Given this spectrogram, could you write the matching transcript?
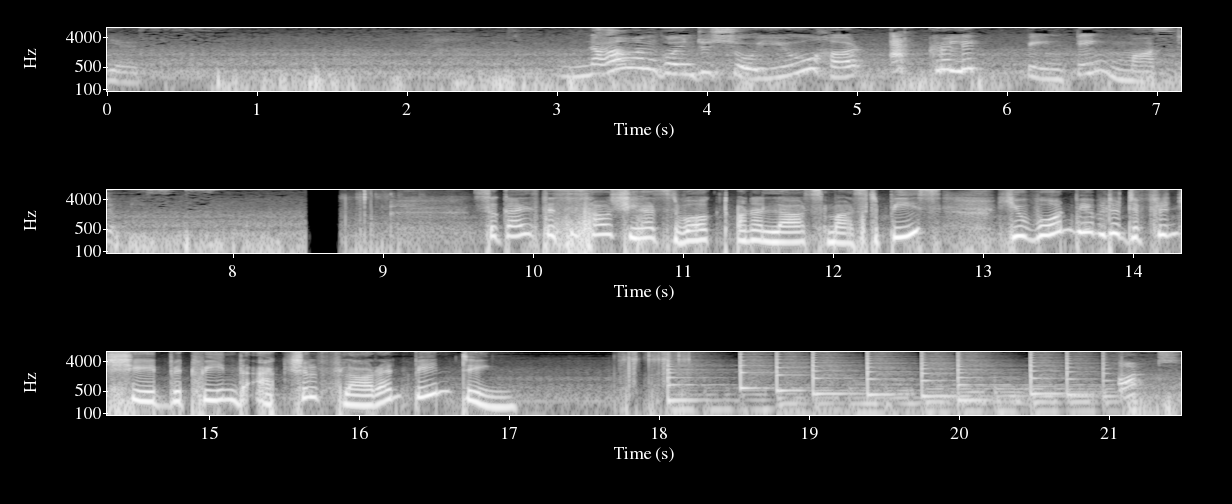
Yes. Now I'm going to show you her acrylic painting masterpieces. So guys, this is how she has worked on her last masterpiece. You won't be able to differentiate between the actual flower and painting. What?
